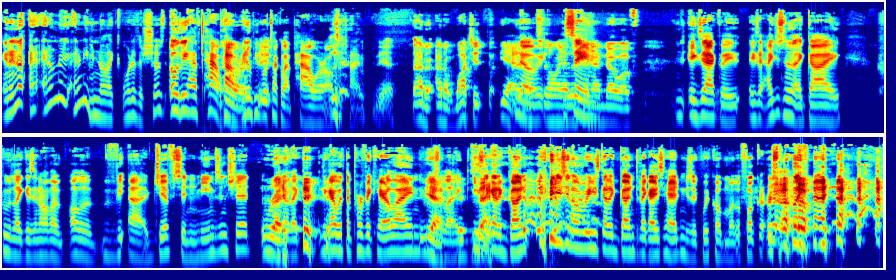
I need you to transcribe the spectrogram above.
And I know I don't know I don't even know like what are the shows? Oh, they have Power. Power. I know people talk about Power all the time. Yeah, I don't, I don't watch it, but yeah, No, that's the only other same. thing I know of. exactly. Exactly. I just know that guy who like is in all the all the uh, gifs and memes and shit. Right, You know, like the guy with the perfect hairline. Who's Yeah, like he's like got a gun. he's you know where he's got a gun to the guy's head and he's like, "Wake up, motherfucker!" or something like that.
